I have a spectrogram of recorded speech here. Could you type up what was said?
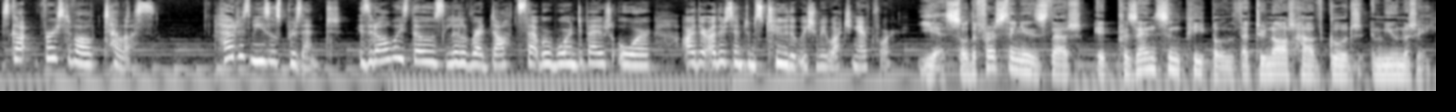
Scott, first of all, tell us how does measles present? Is it always those little red dots that we're warned about, or are there other symptoms too that we should be watching out for? Yes, so the first thing is that it presents in people that do not have good immunity.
